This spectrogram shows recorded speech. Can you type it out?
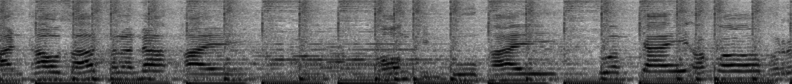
บรรเทาสาธารณภัยท้องถิ่นกู้ภัยรวมใจอปพร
